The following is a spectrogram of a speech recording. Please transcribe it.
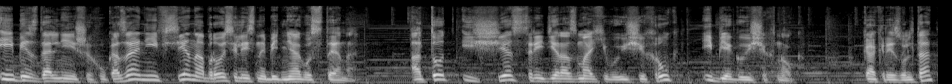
И без дальнейших указаний все набросились на беднягу Стена – а тот исчез среди размахивающих рук и бегающих ног. Как результат,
